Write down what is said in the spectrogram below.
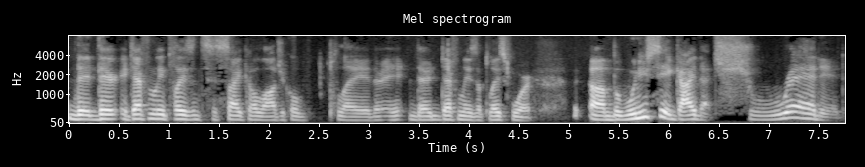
there it definitely plays into psychological play there there definitely is a place for it um but when you see a guy that's shredded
